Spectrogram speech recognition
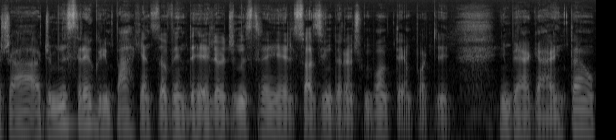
já administrei o Green Park antes de eu vender ele, eu administrei ele sozinho durante um bom tempo aqui em BH. Então,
